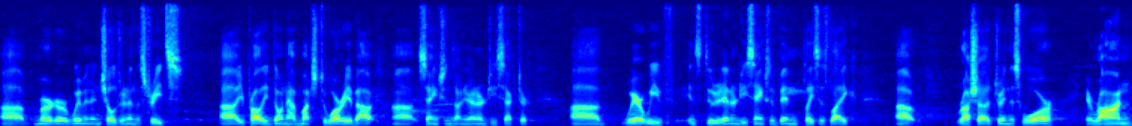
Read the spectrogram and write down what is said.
uh, murder women and children in the streets, uh, you probably don't have much to worry about uh, sanctions on your energy sector. Uh, where we've instituted energy sanctions have been places like uh, Russia during this war, Iran,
